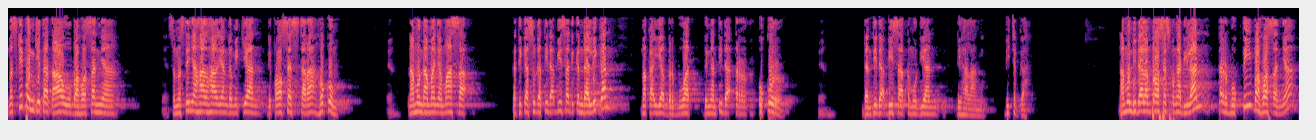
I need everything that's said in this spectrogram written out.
Meskipun kita tahu bahwasannya Ya, semestinya hal-hal yang demikian diproses secara hukum. Ya, namun namanya masa ketika sudah tidak bisa dikendalikan, maka ia berbuat dengan tidak terukur ya, dan tidak bisa kemudian dihalangi, dicegah. Namun di dalam proses pengadilan terbukti bahwasannya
